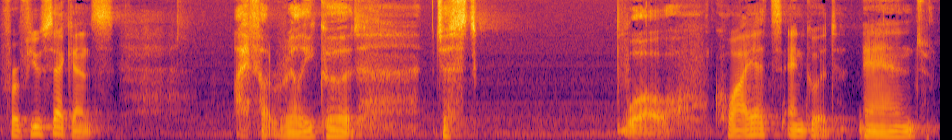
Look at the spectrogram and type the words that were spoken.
for a few seconds, I felt really good. Just, whoa, quiet and good. And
